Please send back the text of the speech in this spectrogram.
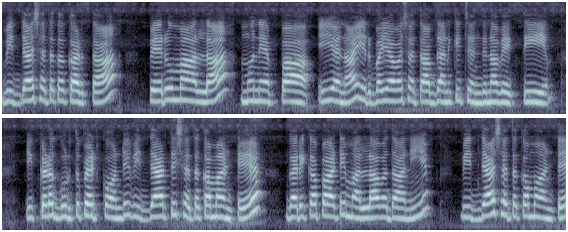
విద్యా శతకకర్త పెరుమాళ్ళ మునెప్ప. ఈయన ఇరవైవ శతాబ్దానికి చెందిన వ్యక్తి. ఇక్కడ గుర్తుపెట్టుకోండి విద్యార్థి శతకం అంటే గరికపాటి మల్లావదాని విద్యా శతకం అంటే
